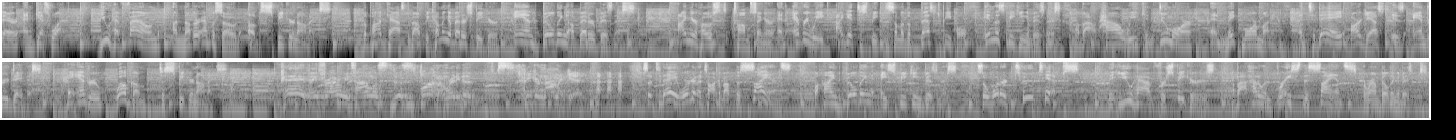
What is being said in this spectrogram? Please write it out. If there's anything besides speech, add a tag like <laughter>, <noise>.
there, and guess what? You have found another episode of Speakernomics, the podcast about becoming a better speaker and building a better business. I'm your host, Tom Singer, and every week I get to speak to some of the best people in the speaking business about how we can do more and make more money. And today, our guest is Andrew Davis. Hey, Andrew, welcome to Speakernomics. Hey, thanks for having me, Tom. This is fun. I'm ready to speakernomic it. <laughs> so today we're going to talk about the science behind building a speaking business. So what are two tips that you have for speakers about how to embrace this science around building a business?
